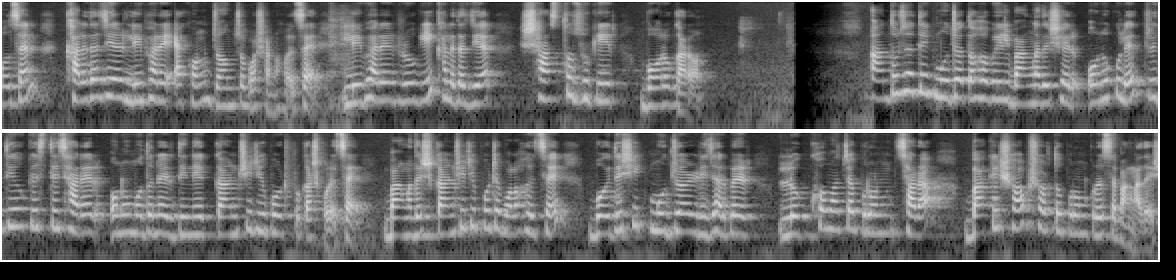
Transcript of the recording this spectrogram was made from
বলছেন, খালেদা জিয়ার লিভারে এখন যন্ত্র বসানো হয়েছে। লিভারের রোগী খালেদা জিয়ার স্বাস্থ্য ঝুঁকির বড় কারণ। আন্তর্জাতিক মুদ্রা তহবিল বাংলাদেশের অনুকূলে তৃতীয় কিস্তি ছাড়ের অনুমোদনের দিনে কান্ট্রি রিপোর্ট প্রকাশ করেছে। বাংলাদেশ কান্ট্রি রিপোর্টে বলা হয়েছে, বৈদেশিক মুদ্রার রিজার্ভের লক্ষ্যমাত্রা পূরণ ছাড়া বাকি সব শর্ত পূরণ করেছে বাংলাদেশ।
